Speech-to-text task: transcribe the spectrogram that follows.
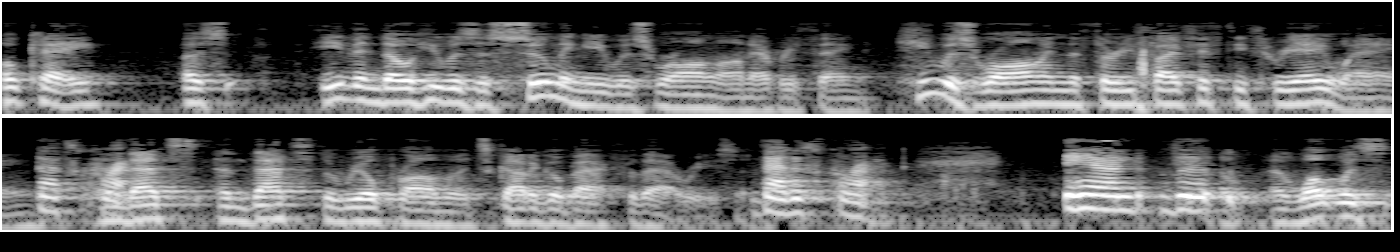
okay, even though he was assuming he was wrong on everything, he was wrong in the 3553A weighing. That's correct. And that's the real problem. It's got to go back for that reason. That is correct. And the And what was,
